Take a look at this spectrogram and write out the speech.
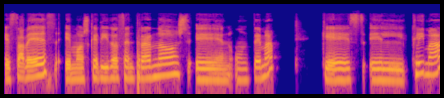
Esta vez hemos querido centrarnos en un tema que es el clima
